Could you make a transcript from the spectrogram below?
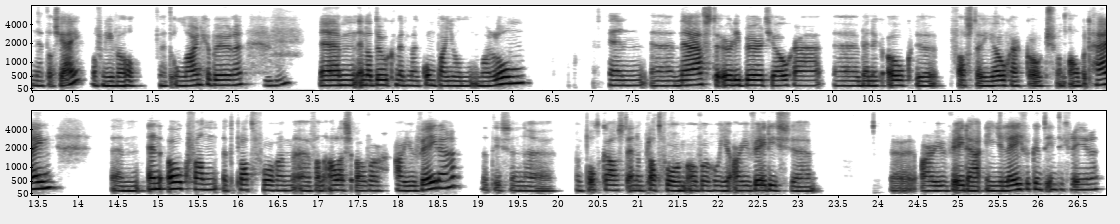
net als jij. Of in ieder geval het online gebeuren. Mm -hmm. um, en dat doe ik met mijn compagnon Marlon. En uh, naast de Early Bird Yoga uh, ben ik ook de vaste yoga coach van Albert Heijn. Um, en ook van het platform uh, van Alles over Ayurveda. Dat is een, een podcast en een platform over hoe je Ayurvedisch Ayurveda in je leven kunt integreren.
